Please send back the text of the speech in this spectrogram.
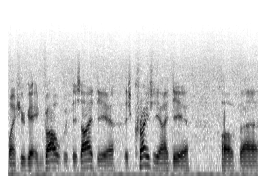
once you get involved with this idea, this crazy idea of uh,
